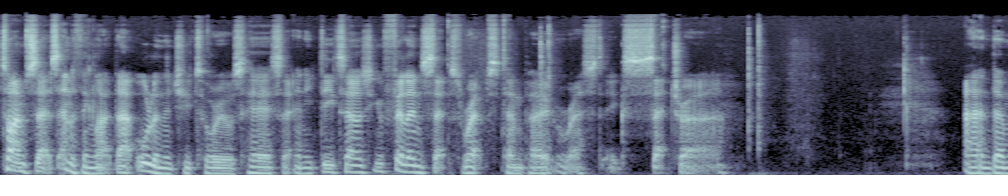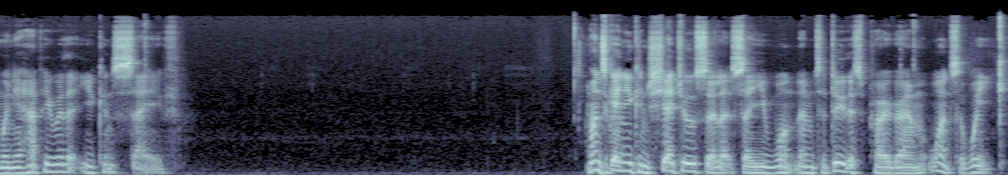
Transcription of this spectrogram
time sets, anything like that, all in the tutorials here. So any details, you can fill in sets, reps, tempo, rest, etc. And then when you're happy with it, you can save. Once again, you can schedule. So let's say you want them to do this program once a week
